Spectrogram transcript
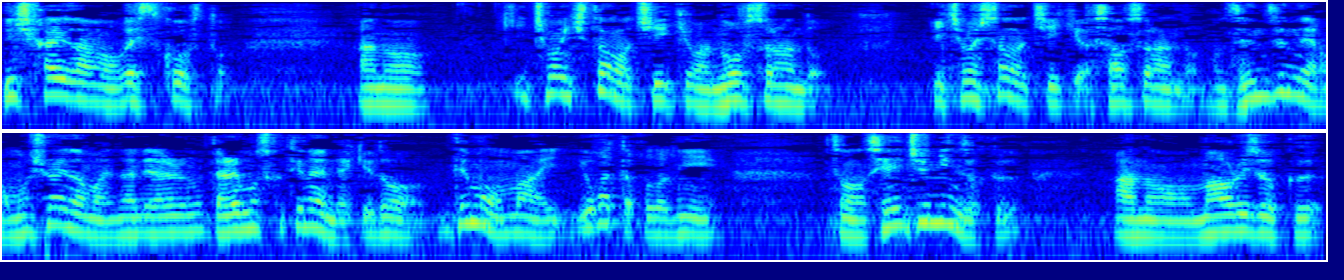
西海岸は West Coast。あの、一番北の地域は Northland。一番下の地域は Southland。もう全然ね、面白い名前誰も誰も使ってないんだけど、でもまあ、良かったことに、その先住民族、あの、マオリ族、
